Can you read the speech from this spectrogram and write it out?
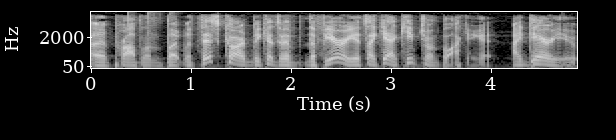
a problem. But with this card, because of the fury, it's like, yeah, keep chump blocking it. I dare you.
